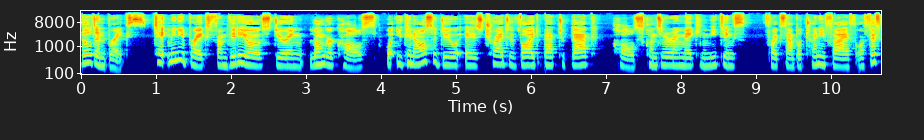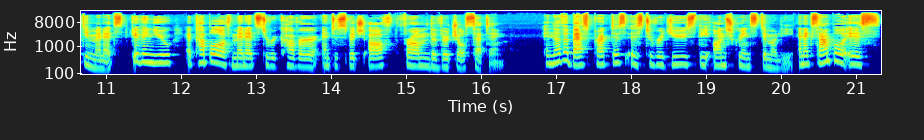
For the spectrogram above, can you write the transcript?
build in breaks. Take mini breaks from videos during longer calls. What you can also do is try to avoid back to back calls, considering making meetings for example, 25 or 50 minutes, giving you a couple of minutes to recover and to switch off from the virtual setting. Another best practice is to reduce the on screen stimuli. An example is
